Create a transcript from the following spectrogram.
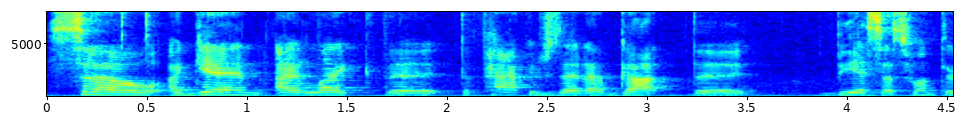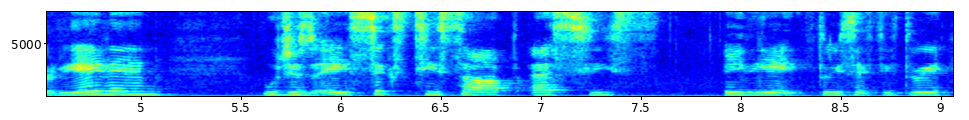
So again, I like the, the package that I've got the BSS 138 in, which is a 6T SOP SC88363.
